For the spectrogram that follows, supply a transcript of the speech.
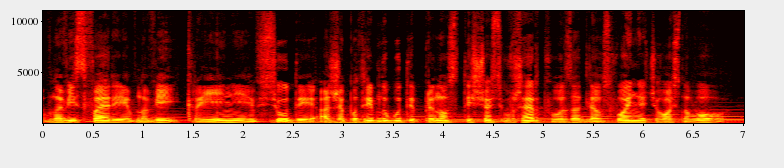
В новій сфері, в новій країні, всюди, адже потрібно буде приносити щось в жертву задля освоєння чогось нового.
